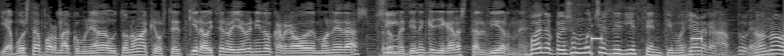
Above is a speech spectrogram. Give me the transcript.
y apuesta por la comunidad autónoma que usted quiera. Hoy, Cero, yo he venido cargado de monedas, pero me tienen que llegar hasta el viernes. Bueno, pero son muchas de 10 céntimos, ya verás. duras. no, no.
